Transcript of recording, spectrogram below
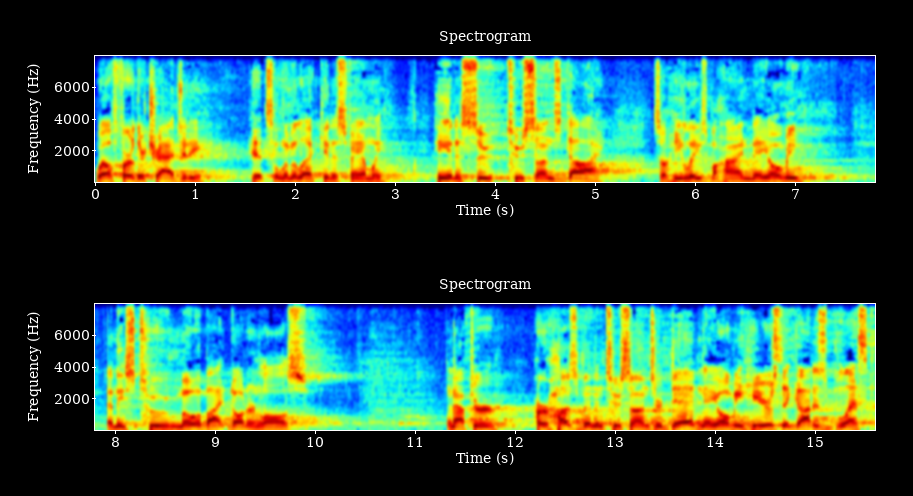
Well, further tragedy hits Elimelech and his family. He and his two sons die. So he leaves behind Naomi and these two Moabite daughter in laws. And after her husband and two sons are dead, Naomi hears that God has blessed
